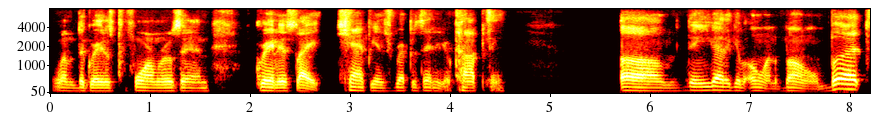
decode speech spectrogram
one of the greatest performers and greatest like champions representing your company, um, then you got to give Owen a bone. But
